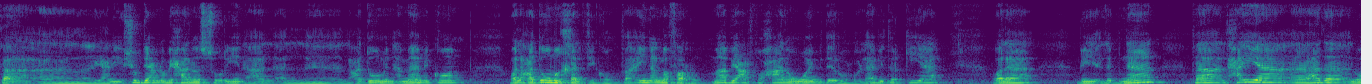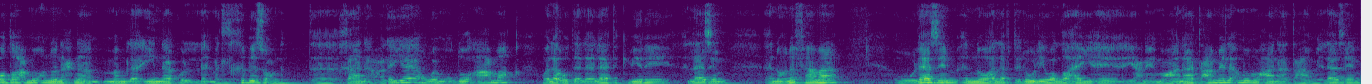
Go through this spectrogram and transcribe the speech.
ف آه، يعني شو بده يعملوا بحالهم السوريين؟ قال العدو من أمامكم والعدو من خلفكم فأين المفر؟ ما بيعرفوا حالهم وين بده يروحوا لا بتركيا ولا بلبنان. فالحقيقة آه، هذا الوضع مو إنه نحن مملائين ناكل لقمة الخبز وعم نتخانق عليها هو موضوع أعمق وله دلالات كبيرة لازم إنه نفهمها. ولازم إنه هلأ بتقولوا لي والله هي آه، يعني معاناة عامة لا مو معاناة عامة لازم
